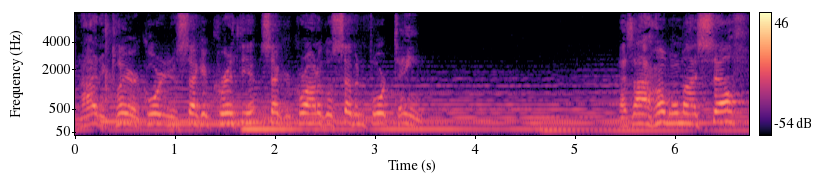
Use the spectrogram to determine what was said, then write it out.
And I declare, according to 2 Corinthians, 2 Chronicles 7:14, as I humble myself,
